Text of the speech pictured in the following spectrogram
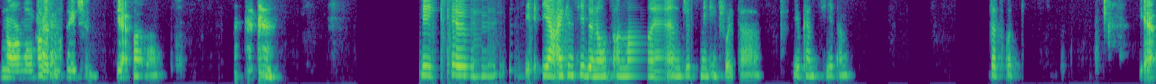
normal Okay. presentation. Yeah. Right. because yeah, I can see the notes on my end, just making sure that you can see them. That's good. Yeah.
